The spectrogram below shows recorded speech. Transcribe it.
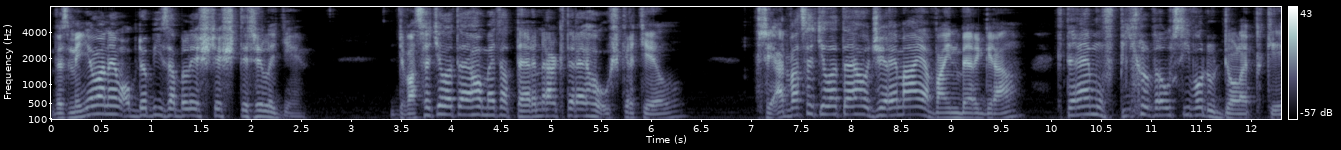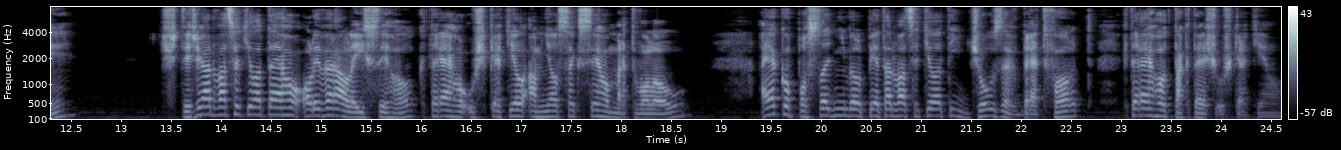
Ve zmiňovaném období zabil ještě čtyři lidi. 20-letého Meta Turnera, kterého uškrtil, 23-letého Jeremiah Weinbergera, kterému vpíchl vroucí vodu do lepky, 24-letého Olivera Laceyho, kterého uškrtil a měl sex s jeho mrtvolou, a jako poslední byl 25-letý Joseph Bradford, kterého taktéž uškrtil.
